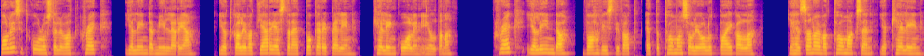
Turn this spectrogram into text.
Poliisit kuulustelivat Craig ja Linda Milleria, jotka olivat järjestäneet pokeripelin Kelin kuolin iltana. Craig ja Linda vahvistivat, että Thomas oli ollut paikalla ja he sanoivat Thomaksen ja Kelin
